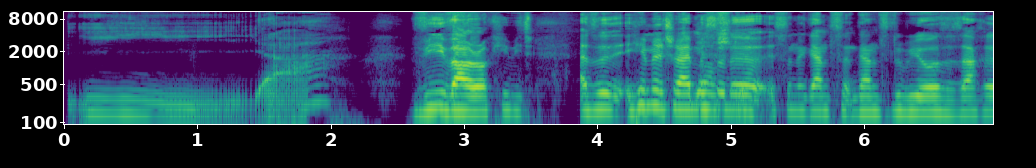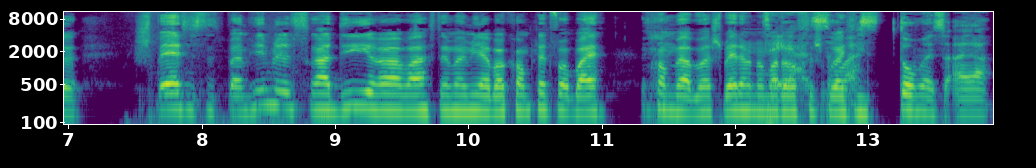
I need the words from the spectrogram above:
Ja. Wie war Rocky Beach? Also Himmelschreiben Ja, ist, so eine, ist so eine ganz, ganz dubiose Sache. Spätestens beim Himmelsradierer war es dann bei mir aber komplett vorbei. Kommen wir aber später nochmal drauf zu sprechen. sowas Dummes, Alter.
